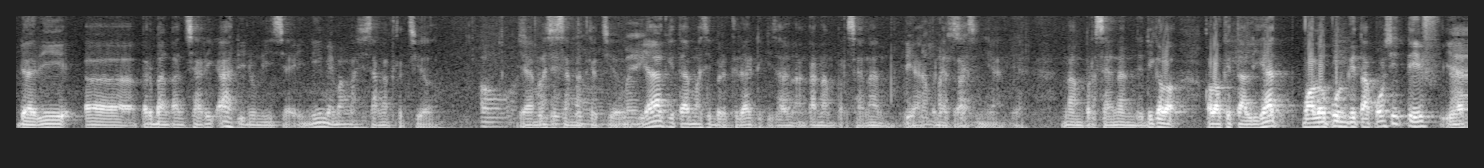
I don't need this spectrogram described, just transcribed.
dari uh, perbankan syariah di Indonesia ini memang masih sangat kecil. Oh, ya masih itu. sangat kecil. Baik. Ya kita masih bergerak di kisaran angka 6 persenan ya penetrasinya. Ya enam persenan. Jadi kalau kalau kita lihat walaupun kita positif ya nah.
